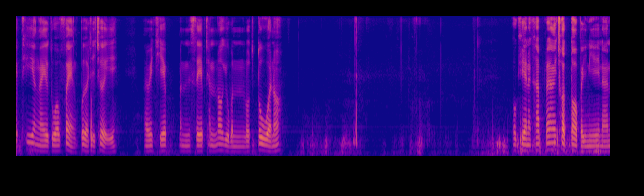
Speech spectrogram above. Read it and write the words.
ฟที่ยังไงตัวแฝงเปิดเฉยๆมันเป็นเชฟมันเซฟชั้นนอกอยู่บนรถตู้เนาะ โอเคนะครับ แล้วช็อตต่อไปนี้นั้น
